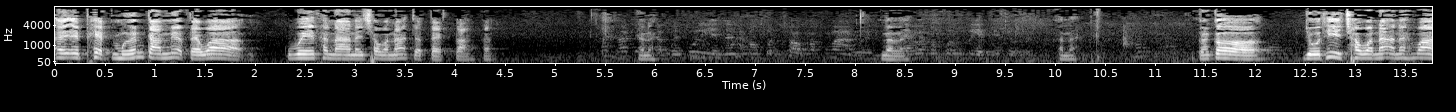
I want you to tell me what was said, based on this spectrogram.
ไอ้ไอ้เผ็ดเหมือนกันเนี่ย แต่ว่าเวทนาในชาวนะจะแตกต่างกันนั่นนะเหมือนผู้เรียนนะคะบางคนชอบมากๆเลยนั่นแหละอันนะแล้วก็อยู่ที่ชาวนะนะว่า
